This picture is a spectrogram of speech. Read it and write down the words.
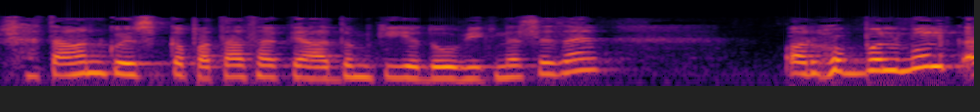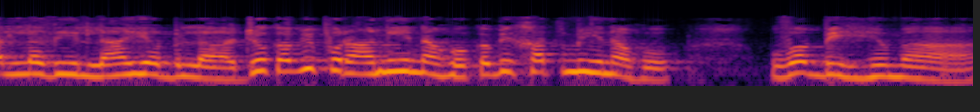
شیطان کو اس کا پتا تھا کہ آدم کی یہ دو ویکنیس ہیں۔ اور حب الملک اللہ لا ابلا جو کبھی پرانی نہ ہو، کبھی ختم ہی نہ ہو۔ وہ بہما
